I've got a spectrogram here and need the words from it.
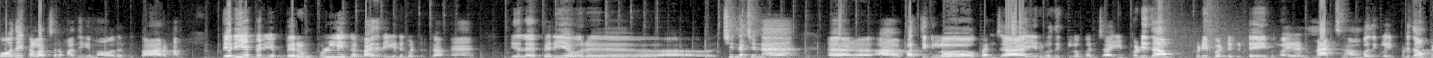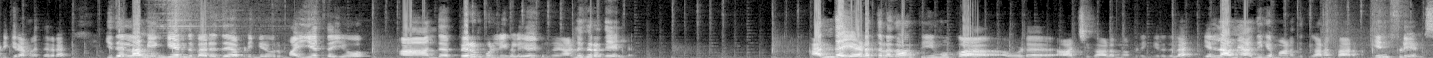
போதை கலாச்சாரம் அதிகமாவதற்கு காரணம் பெரிய பெரிய பெரும் புள்ளிகள்லாம் இதில் ஈடுபட்டிருக்காங்க. இதில் பெரிய ஒரு சின்ன சின்ன பத்து கிலோ கஞ்சா இருபது கிலோ கஞ்சா இப்படி தான் பிடிபட்டுக்கிட்டு இவங்க மேக்ஸிமம் ஐம்பது கிலோ இப்படி தான் பிடிக்கிறாங்களே தவிர இதெல்லாம் எங்கேருந்து வருது அப்படிங்கிற ஒரு மையத்தையோ அந்த பெரும் புள்ளிகளையோ இவங்க அணுகிறதே இல்லை. அந்த இடத்துல தான் திமுகவோட ஆட்சி காலம் அப்படிங்கிறதுல எல்லாமே அதிகமானதுக்கான காரணம். இன்ஃப்ளூயன்ஸ்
